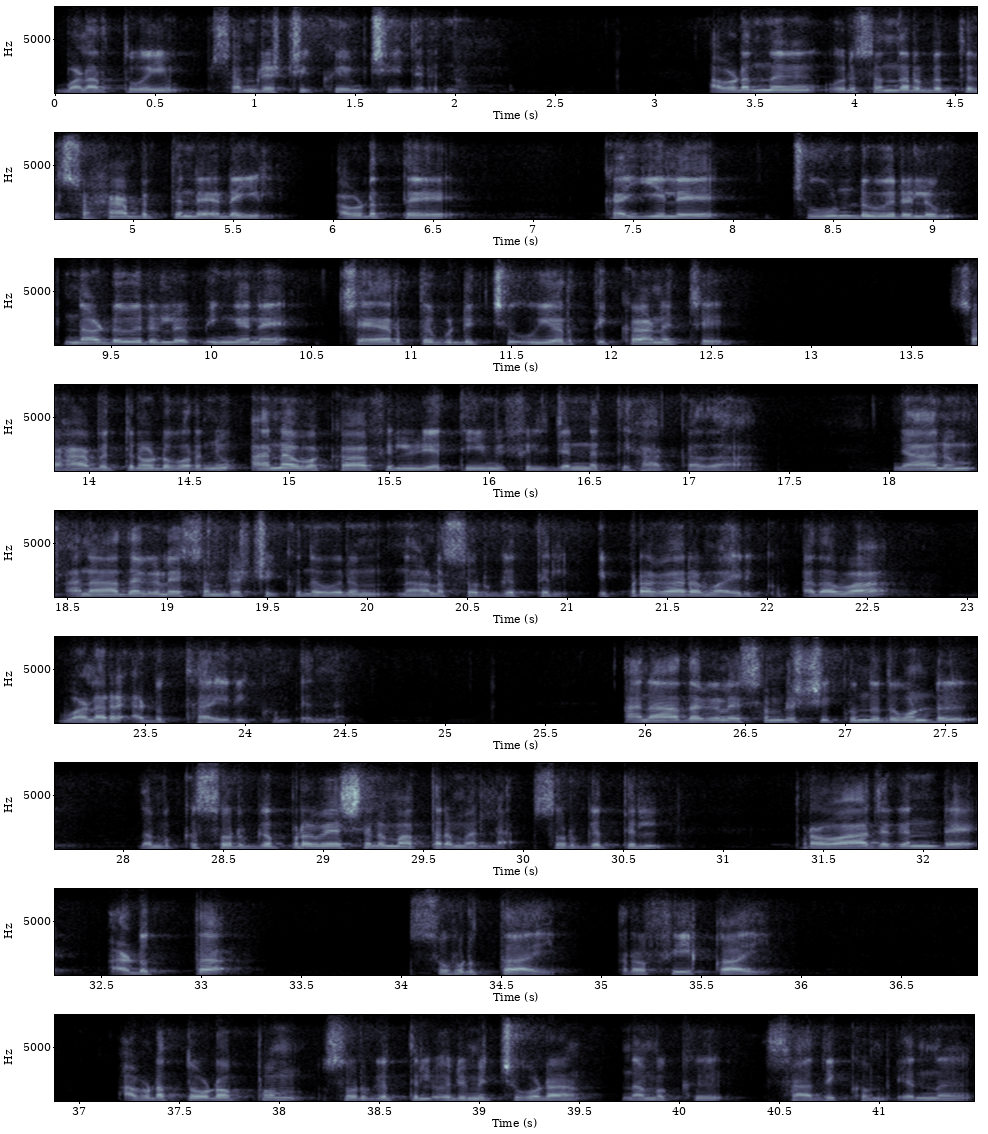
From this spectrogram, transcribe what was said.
വളർത്തുകയും സംരക്ഷിക്കുകയും ചെയ്തിരുന്നു. അവിടുന്ന് ഒരു സന്ദർഭത്തിൽ സഹാബത്തിന്റെ ഇടയിൽ അവിടുത്തെ കയ്യിലെ ചൂണ്ടുവിരലും നടുവിരലും ഇങ്ങനെ ചേർത്ത് പിടിച്ച് ഉയർത്തി കാണിച്ച് സഹാബത്തിനോട് പറഞ്ഞു അന വക്കാഫിൽ യത്തീമി ഫിൽ ജന്നത്തി ഹാക്കഥ ഞാനും അനാഥകളെ സംരക്ഷിക്കുന്നവനും നാളെ സ്വർഗത്തിൽ ഇപ്രകാരമായിരിക്കും അഥവാ വളരെ അടുത്തായിരിക്കും എന്ന്. അനാഥകളെ സംരക്ഷിക്കുന്നത് കൊണ്ട് നമുക്ക് സ്വർഗപ്രവേശനം മാത്രമല്ല സ്വർഗത്തിൽ പ്രവാചകന്റെ അടുത്ത സുഹൃത്തായി റഫീഖായി അവിടത്തോടൊപ്പം സ്വർഗത്തിൽ ഒരുമിച്ച് കൂടാൻ നമുക്ക് സാധിക്കും എന്ന്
